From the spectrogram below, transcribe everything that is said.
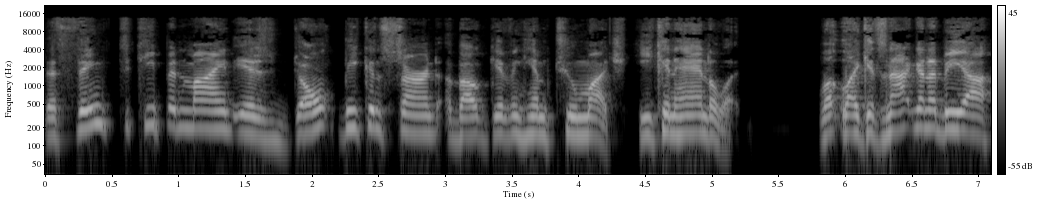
the thing to keep in mind is don't be concerned about giving him too much. He can handle it. Like it's not going to be a,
